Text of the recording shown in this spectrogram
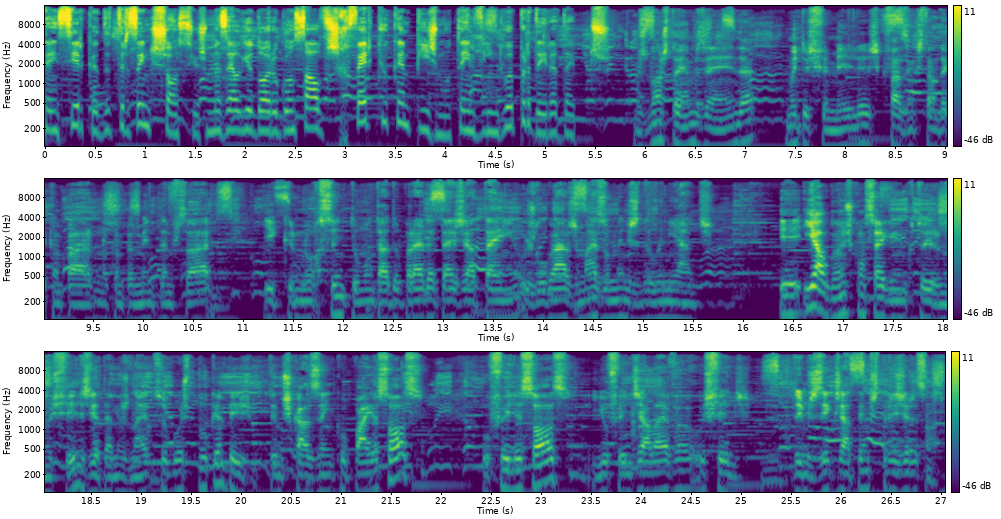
tem cerca de 300 sócios, mas Eliodoro Gonçalves refere que o campismo tem vindo a perder adeptos. Mas nós temos ainda muitas famílias que fazem questão de acampar no acampamento de aniversário e que no recinto do Montado do Pereira até já tem os lugares mais ou menos delineados. E, e, alguns conseguem incutir nos filhos e até nos netos o gosto pelo campismo. Temos casos em que o pai é sócio, o filho é sócio e o filho já leva os filhos. Podemos dizer que já temos três gerações.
